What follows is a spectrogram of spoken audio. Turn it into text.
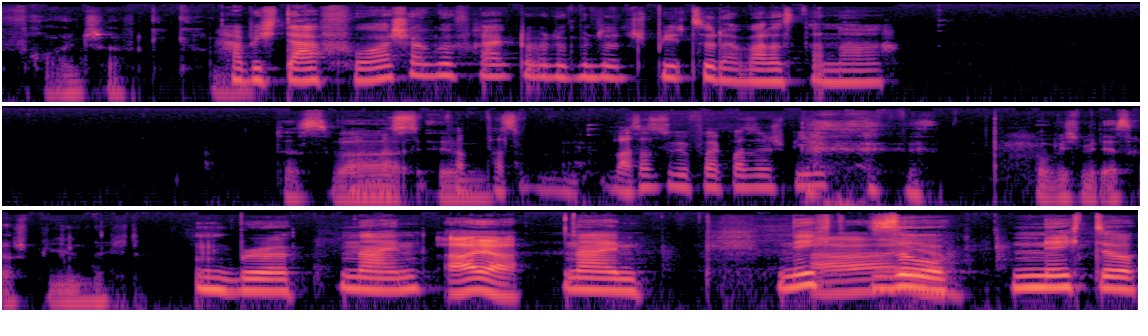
Freundschaft gegründet. Habe ich davor schon gefragt, ob du mit uns spielst oder war das danach? Das war, was, im, was, was hast du gefragt, was er spielt? ob ich mit Esra spielen möchte. Brr. Nein, ah ja. nein. Nicht Ah, so. ja. Nicht so.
